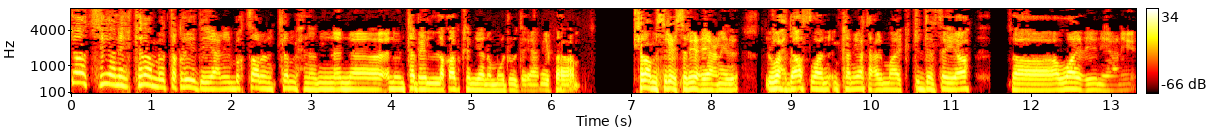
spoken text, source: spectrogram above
جات يعني كلام تقليدي يعني باختصار نتكلم إحنا ننتبه للقب كنيانا موجودة يعني ف كلام سريع سريع يعني. الوحدة أصلا إمكانياتها على المايك جدا سيئة فالله يعين يعني.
